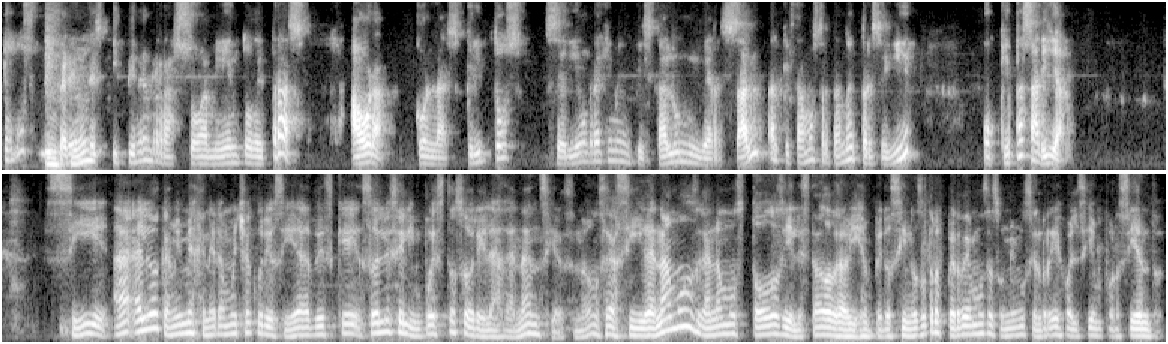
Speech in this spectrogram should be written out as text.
todos son diferentes y tienen razonamiento detrás. Ahora, con las criptos, ¿sería un régimen fiscal universal al que estamos tratando de perseguir? ¿O qué pasaría? Sí, algo que a mí me genera mucha curiosidad es que solo es el impuesto sobre las ganancias, ¿no? O sea, si ganamos, ganamos todos y el Estado va bien, pero si nosotros perdemos, asumimos el riesgo al 100%.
